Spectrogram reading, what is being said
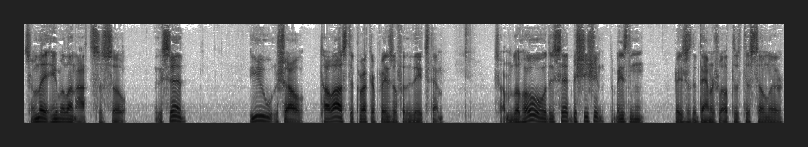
So they said, you shall tell us the correct appraisal for the date stem. So oh, they said Beshishin, the beis din appraises the damage relative to similar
